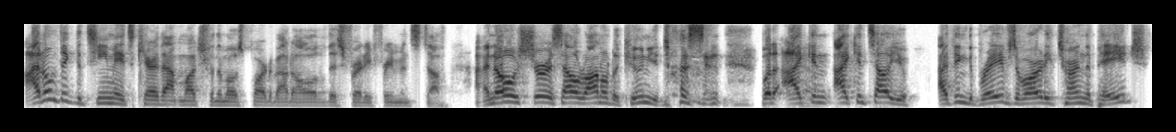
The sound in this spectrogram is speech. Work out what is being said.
I don't think the teammates care that much for the most part about all of this Freddie Freeman stuff. I know sure as hell Ronald Acuna doesn't, but I Yeah. can I can tell you, I think the Braves have already turned the page,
